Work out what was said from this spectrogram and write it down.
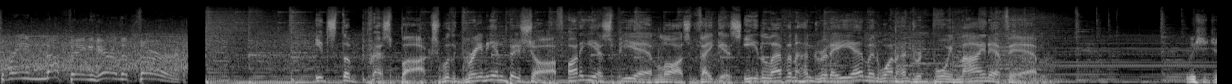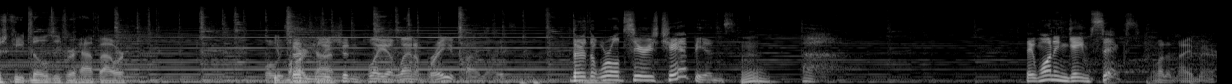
3 0 here in the third. It's the Press Box with Graney and Bischoff on ESPN Las Vegas, 1100 AM and 100.9 FM. We should just keep Millsy for a half hour. well, we give him a hard certainly shouldn't play Atlanta Braves highlights. They're the World Series champions. Hmm. They won in Game Six. What a nightmare.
